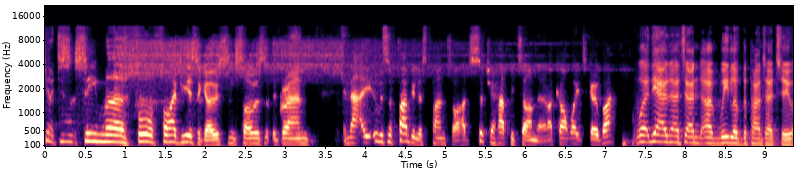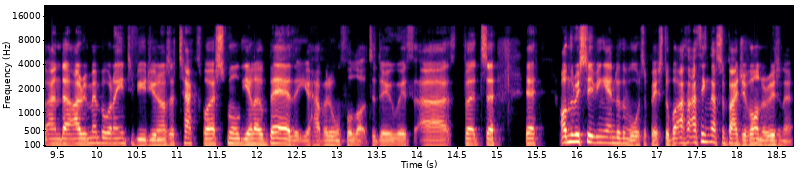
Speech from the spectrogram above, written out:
it doesn't seem uh, four or five years ago since I was at the Grand and that it was a fabulous panto. I had such a happy time there, and I can't wait to go back. Well, yeah, and uh, we love the panto too. And uh, I remember when I interviewed you, and I was attacked by a small yellow bear that you have an awful lot to do with. Uh, but uh, yeah, on the receiving end of the water pistol. But I, th- I think that's a badge of honour, isn't it?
